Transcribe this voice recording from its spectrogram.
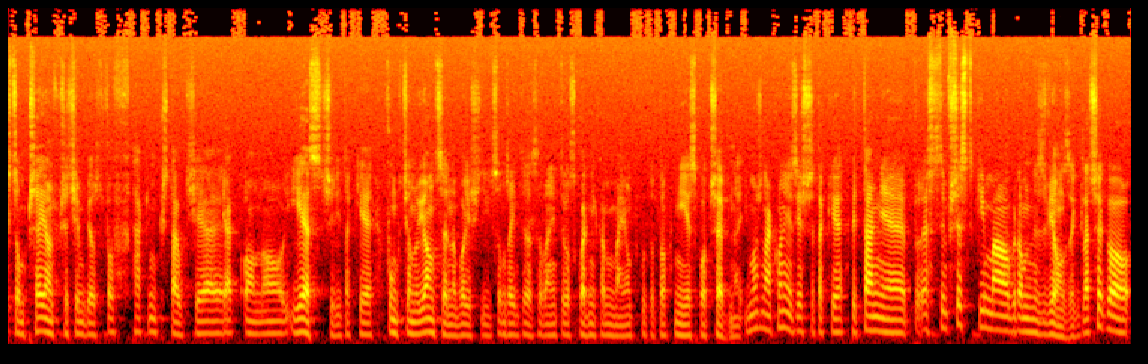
chcą przejąć przedsiębiorstwo w takim kształcie, jak ono jest, czyli takie funkcjonujące, no bo jeśli są zainteresowani tylko składnikami majątku, to to nie jest potrzebne. I może na koniec jeszcze takie pytanie, które z tym wszystkim ma ogromny związek. Dlaczego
